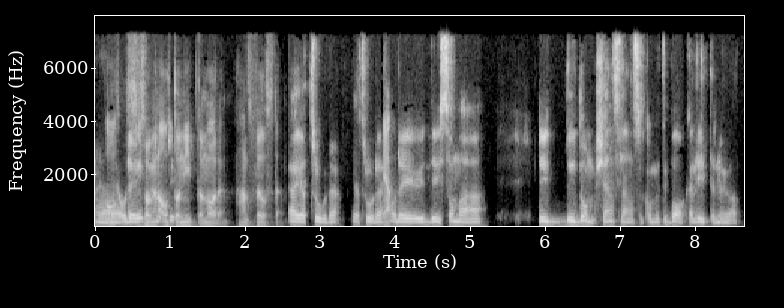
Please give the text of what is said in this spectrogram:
Eh, och det- Säsongen det- 18-19 var det. Hans första. Ja, jag tror det. Jag tror det. Ja. Och det är ju det är såna, det är, det är de känslorna som kommer tillbaka lite nu att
